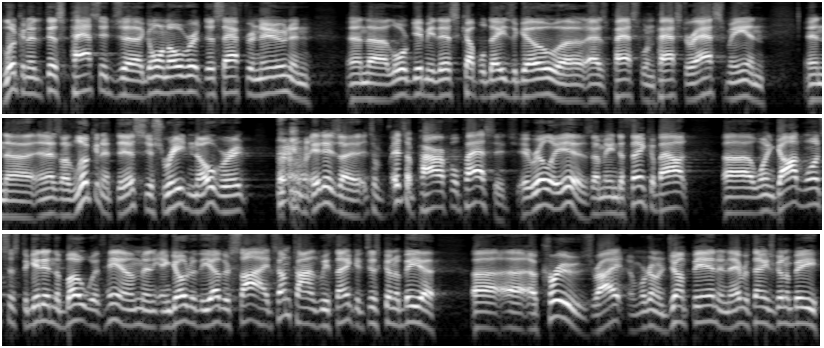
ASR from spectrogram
looking at this passage, uh, going over it this afternoon, and and uh, Lord gave me this a couple days ago uh, as past when Pastor asked me, and and uh, and as I'm looking at this, just reading over it, it is a it's a it's a powerful passage. It really is. I mean, to think about. Uh, when God wants us to get in the boat with Him and, and go to the other side, sometimes we think it's just going to be a, a, a cruise, right? And we're going to jump in and everything's going to be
